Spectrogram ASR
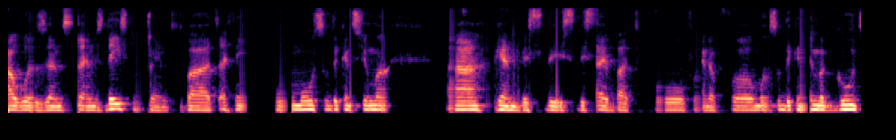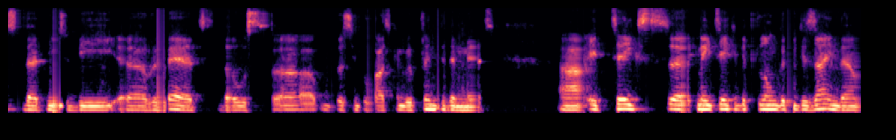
hours and sometimes days to print. But I think most of the consumer uh, again this this this but for, for kind of for most of the consumer goods that need to be uh, repaired, those uh, those simple parts can be printed in minutes. Uh, it takes uh, it may take a bit longer to design them,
